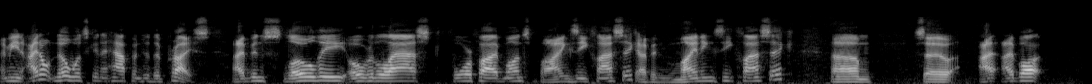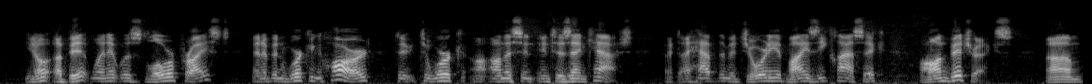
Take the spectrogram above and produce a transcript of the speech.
I mean, I don't know what's going to happen to the price. I've been slowly, over the last four or five months, buying Z Classic. I've been mining Z Classic. Um, so I, I, bought, you know, a bit when it was lower priced, and I've been working hard to, to work on this in, into Zencash. In fact, I have the majority of my Z Classic on Bittrex. Um,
